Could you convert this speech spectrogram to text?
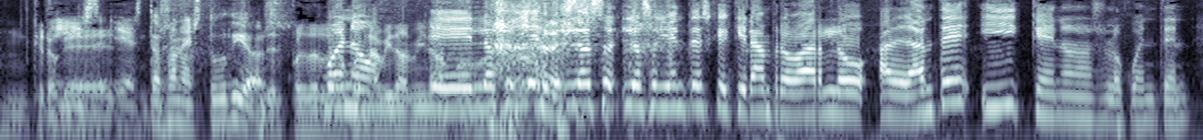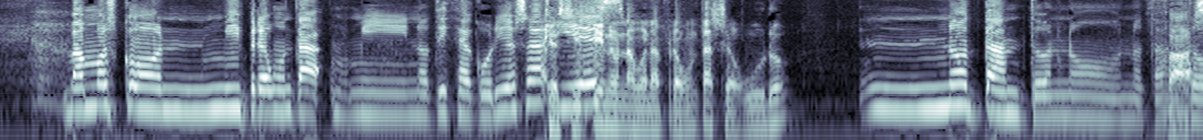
Mm, Creo Y que estos son estudios. Después de Bueno, buena vitamina, eh, los, oyentes, los- los oyentes que quieran probarlo, adelante y que no nos lo cuenten. Vamos con mi pregunta, mi noticia curiosa. Que y sí es, tiene una buena pregunta, seguro. Mm, No tanto, no, no tanto.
